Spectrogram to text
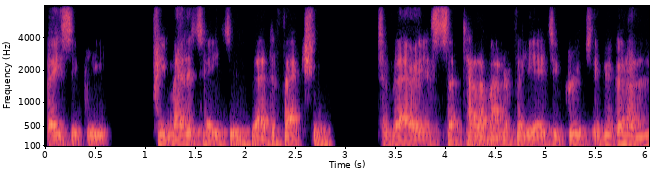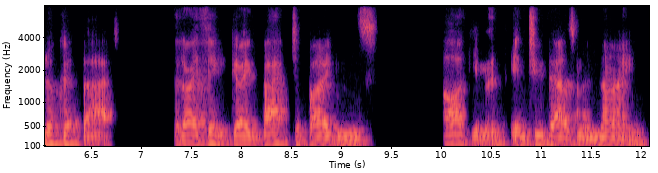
basically premeditated their defection to various Taliban affiliated groups. If you're going to look at that, that I think going back to Biden's argument in 2009,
